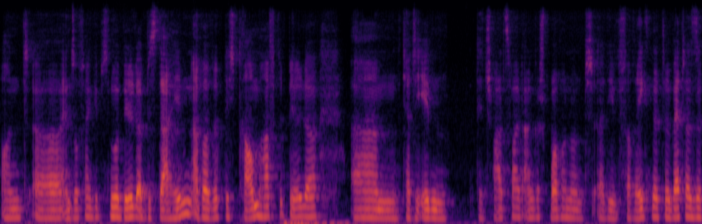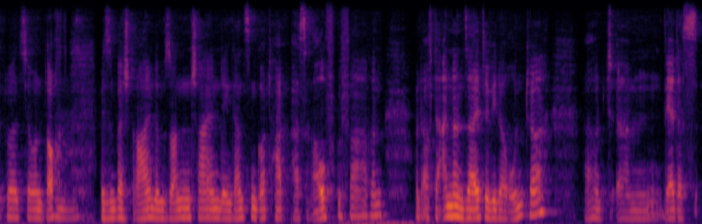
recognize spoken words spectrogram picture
Und äh, insofern gibt es nur Bilder bis dahin, aber wirklich traumhafte Bilder. Ähm, ich hatte eben den Schwarzwald angesprochen und äh, die verregnete Wettersituation dort. Hm. Wir sind bei strahlendem Sonnenschein den ganzen Gotthardpass raufgefahren und auf der anderen Seite wieder runter. Ja, und ähm, wer das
